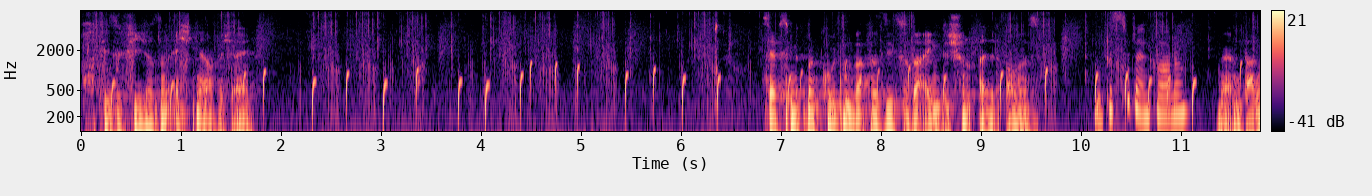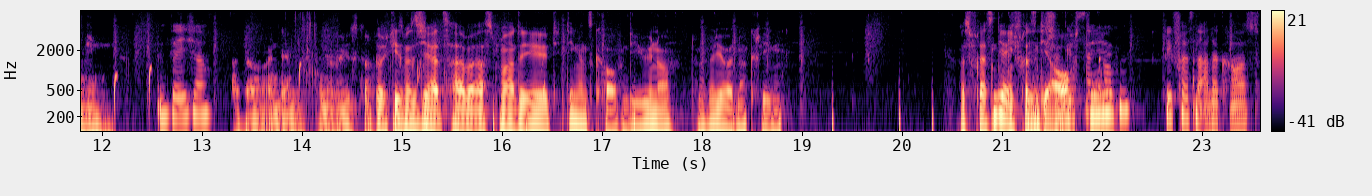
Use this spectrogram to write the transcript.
Ach, diese Viecher sind echt nervig, ey. Selbst mit einer guten Waffe siehst du da eigentlich schon alt aus. Wo bist du denn gerade? Na, Im Dungeon. In welcher? Also in, dem, in der Wüste. So, ich gehe jetzt mal sicherheitshalber erstmal die, die Dingens kaufen, die Hühner, damit wir die heute noch kriegen. Was fressen die eigentlich? Fressen die schon auch die? Kaufen? Die fressen alle Gras.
